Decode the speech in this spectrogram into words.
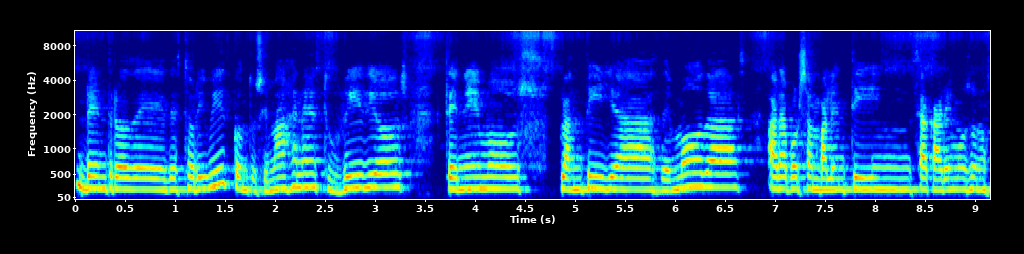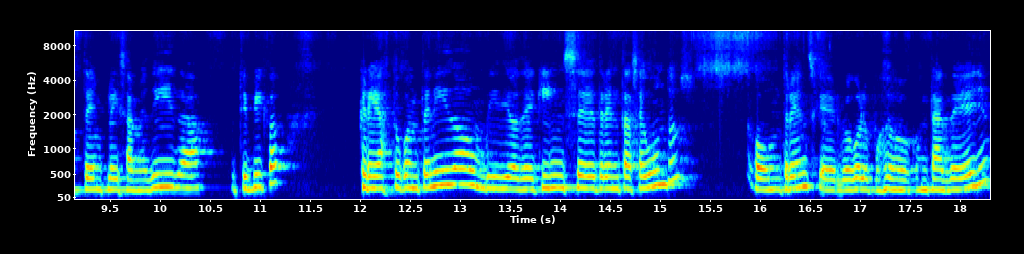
dentro de, de Storybit con tus imágenes, tus vídeos, tenemos plantillas de modas, ahora por San Valentín sacaremos unos templates a medida, típico. Creas tu contenido, un vídeo de 15, 30 segundos o un trends que luego le puedo contar de ella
